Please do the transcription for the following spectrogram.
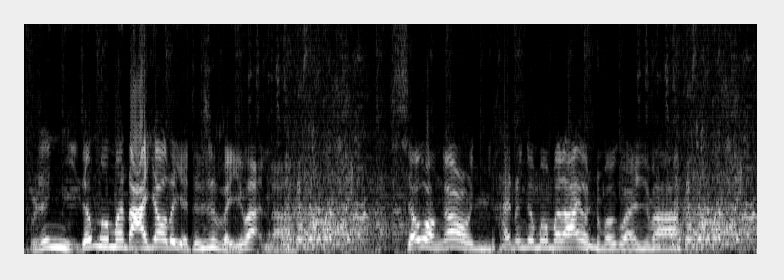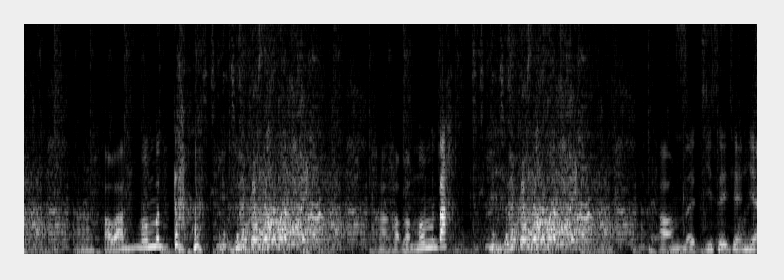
不是你这么么哒要的也真是委婉呐，小广告你还能跟么么哒有什么关系吗？”好吧，么么哒 啊，好吧，么么哒啊，我们的 G C 芊芊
